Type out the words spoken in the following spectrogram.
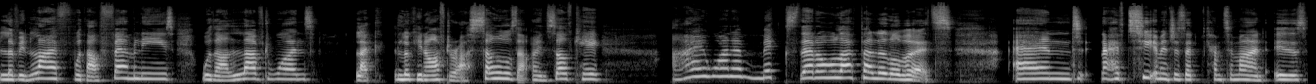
living life with our families, with our loved ones, like looking after ourselves, our own self care. I want to mix that all up a little bit. And I have two images that come to mind is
